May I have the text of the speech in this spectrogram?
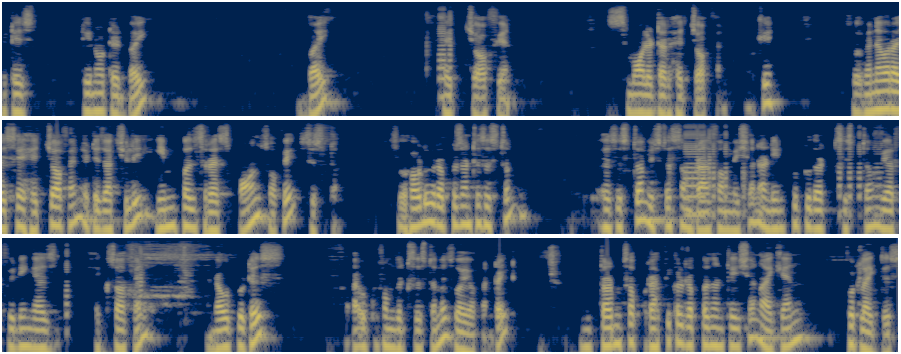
it is denoted by by h of n. Small letter h of n okay? So whenever I say h of n it is actually impulse response of a system. So how do we represent a system? A system is just some transformation and input to that system we are feeding as x of n and output is output from that system is y of n right? In terms of graphical representation I can put like this.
